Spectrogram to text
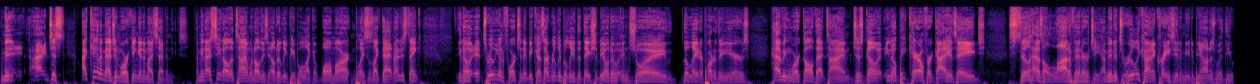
I mean, I just I can't imagine working into my seventies. I mean, I see it all the time with all these elderly people, like at Walmart and places like that, and I just think, you know, it's really unfortunate because I really believe that they should be able to enjoy the later part of their years having worked all that time, just go it. You know, Pete Carroll for a guy his age still has a lot of energy. I mean, it's really kind of crazy to me to be honest with you.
